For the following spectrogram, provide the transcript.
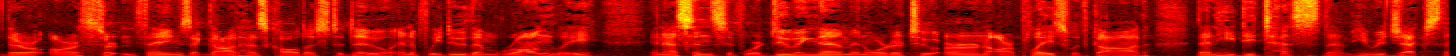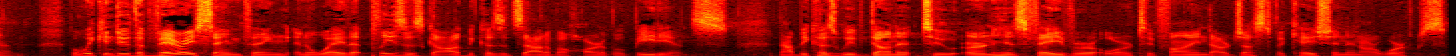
there are certain things that God has called us to do, and if we do them wrongly, in essence, if we're doing them in order to earn our place with God, then He detests them, He rejects them. But we can do the very same thing in a way that pleases God because it's out of a heart of obedience. Not because we've done it to earn His favor or to find our justification in our works,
